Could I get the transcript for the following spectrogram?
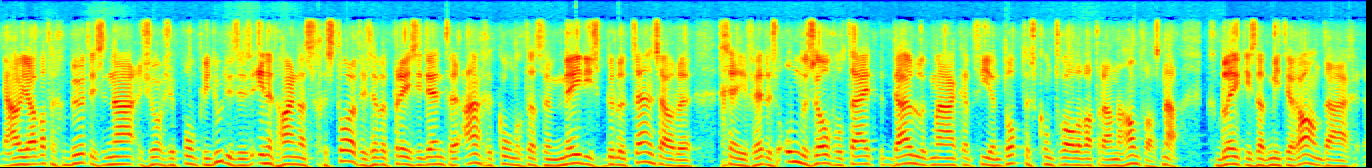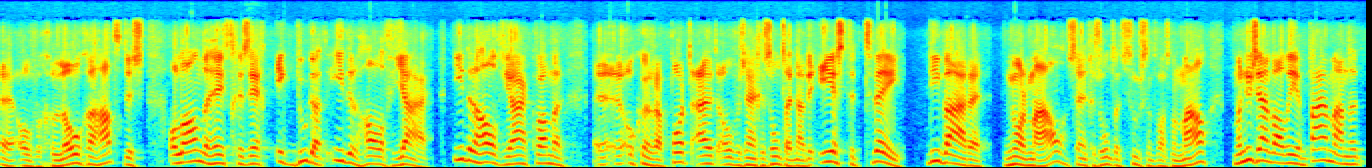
Nou ja, wat er gebeurd is na Georges Pompidou, die dus in het harnas gestorven is... hebben presidenten aangekondigd dat ze een medisch bulletin zouden geven. Hè. Dus om de zoveel tijd duidelijk maken via een dokterscontrole wat er aan de hand was. Nou, gebleken is dat Mitterrand daarover uh, over gelogen had. Dus Hollande heeft gezegd, ik doe dat ieder half jaar. Ieder half jaar kwam er ook een rapport uit over zijn gezondheid. Nou, de eerste twee die waren normaal. Zijn gezondheidstoestand was normaal. Maar nu zijn we alweer een paar maanden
